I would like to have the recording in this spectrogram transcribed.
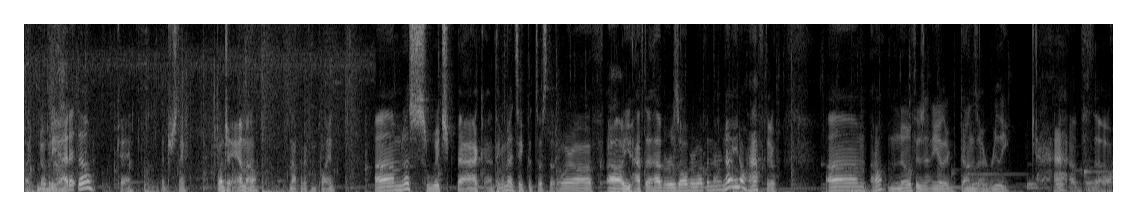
like nobody had it though? Okay, interesting. Bunch of ammo. Not gonna complain. Um, I'm gonna switch back. I think I'm gonna take the tostador off. Oh, you have to have a resolver weapon there? No, you don't have to. Um, I don't know if there's any other guns I really have though.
